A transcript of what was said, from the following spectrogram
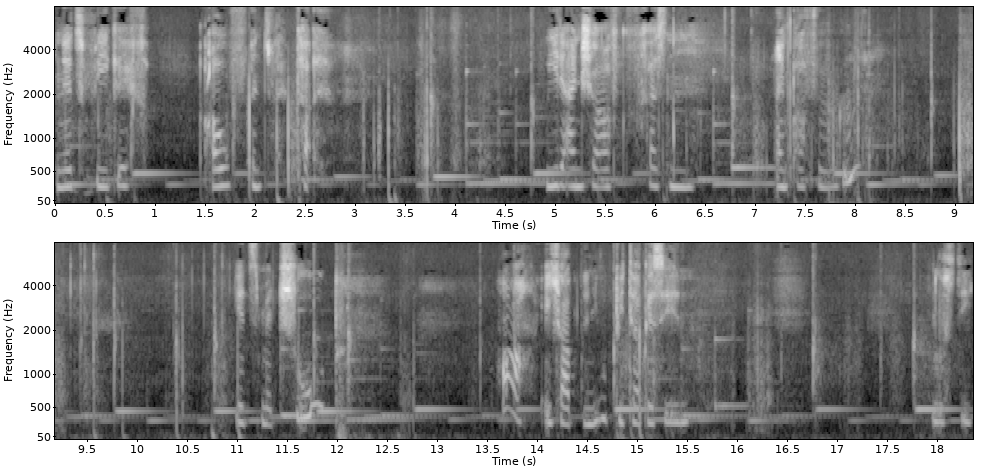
Und jetzt fliege ich auf ins Weltall. Wieder ein Schaf gefressen. Ein paar Vögel. Jetzt mit Schub. Ha, ich habe den Jupiter gesehen. Lustig.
